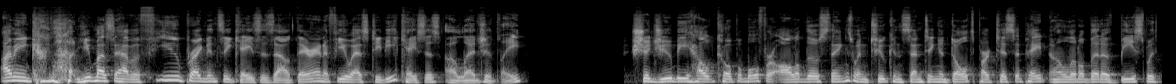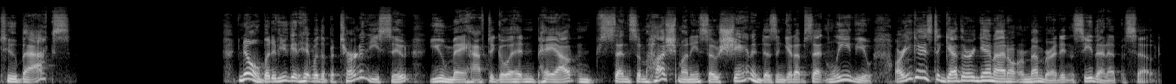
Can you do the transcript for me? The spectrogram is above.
I mean, come on, you must have a few pregnancy cases out there and a few STD cases, allegedly. Should you be held culpable for all of those things when two consenting adults participate in a little bit of beast with two backs? No, but if you get hit with a paternity suit, you may have to go ahead and pay out and send some hush money so Shannon doesn't get upset and leave you. Are you guys together again? I don't remember. I didn't see that episode.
